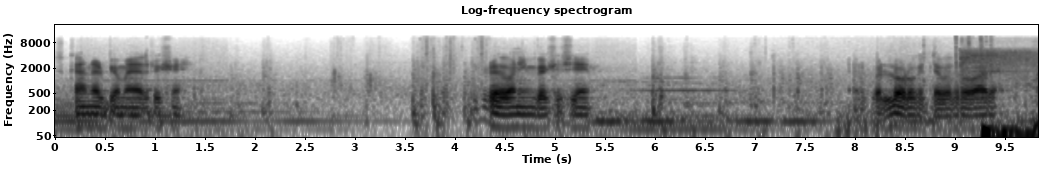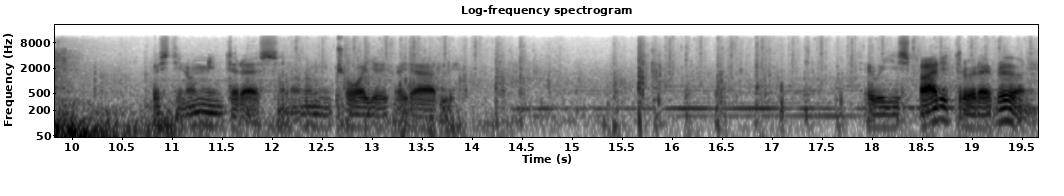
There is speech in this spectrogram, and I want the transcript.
scanner biometrici Predoni invece sì. È per loro che devo trovare. Questi non mi interessano, non ho voglia di fightarli. Segui gli spari e troverai i predoni.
